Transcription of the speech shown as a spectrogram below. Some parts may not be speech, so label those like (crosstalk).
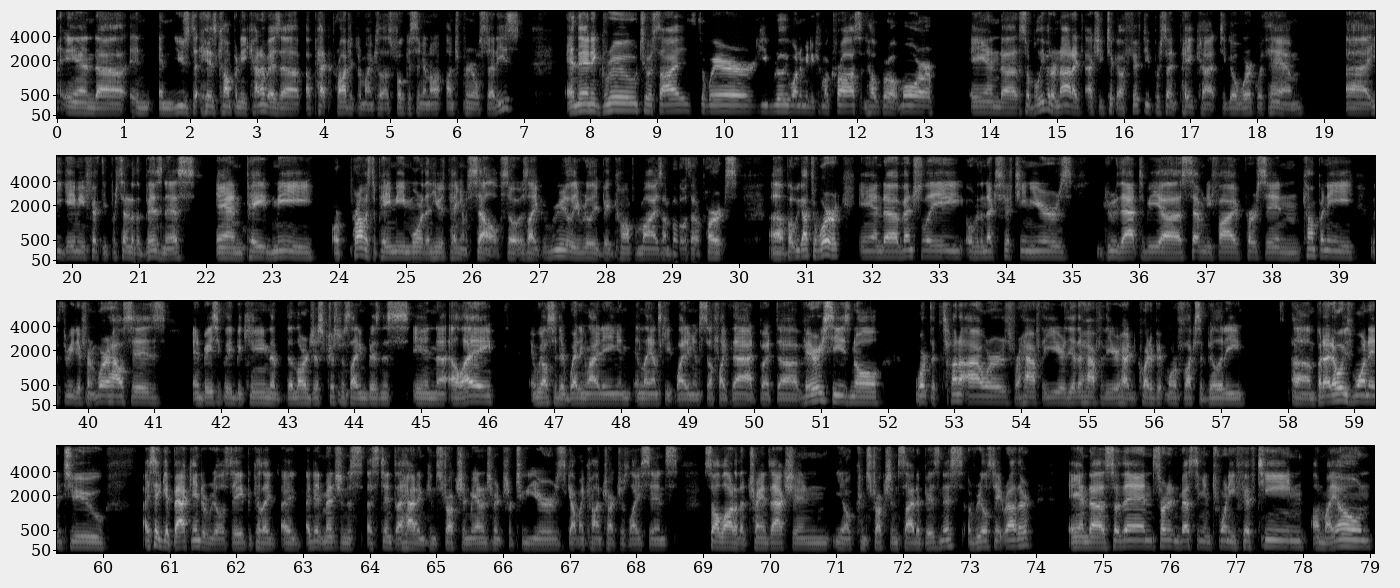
and uh, and and used his company kind of as a, a pet project of mine because I was focusing on entrepreneurial studies. And then it grew to a size to where he really wanted me to come across and help grow it more and uh, so, believe it or not, I actually took a 50% pay cut to go work with him. Uh, he gave me 50% of the business and paid me or promised to pay me more than he was paying himself. So it was like really, really big compromise on both our parts. Uh, but we got to work and uh, eventually, over the next 15 years, grew that to be a 75 person company with three different warehouses and basically became the, the largest Christmas lighting business in uh, LA. And we also did wedding lighting and, and landscape lighting and stuff like that. But uh, very seasonal, worked a ton of hours for half the year. The other half of the year had quite a bit more flexibility. Um, but I'd always wanted to, I say, get back into real estate because I I, I didn't mention a, a stint I had in construction management for two years, got my contractor's license saw a lot of the transaction, you know, construction side of business of real estate rather. And uh, so then started investing in 2015 on my own.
